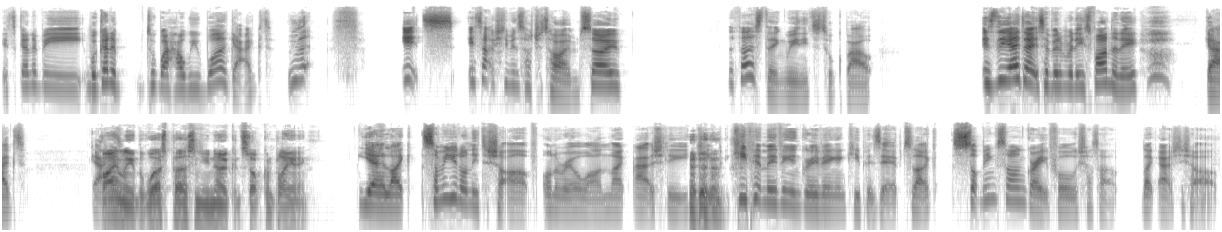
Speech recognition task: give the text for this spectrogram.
it's going to be we're going to talk about how we were gagged it's it's actually been such a time so the first thing we need to talk about is the air dates have been released finally gagged Gagged. Finally, the worst person you know can stop complaining. Yeah, like some of you don't need to shut up on a real one. Like actually keep, keep it moving and grooving and keep it zipped. Like stop being so ungrateful. Shut up. Like actually shut up.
